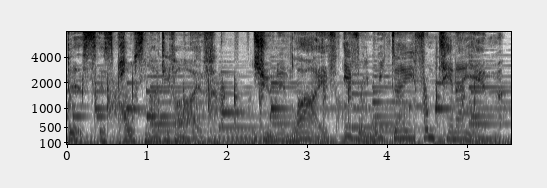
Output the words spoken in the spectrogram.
This is Pulse 95. Tune in live every weekday from 10 a.m.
